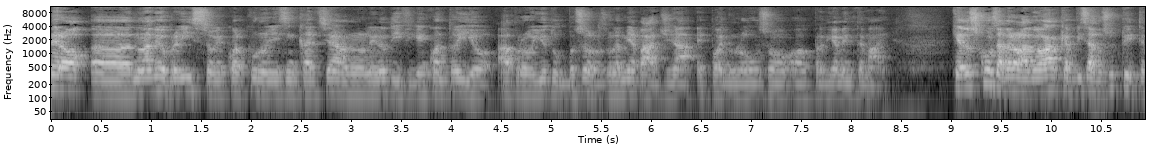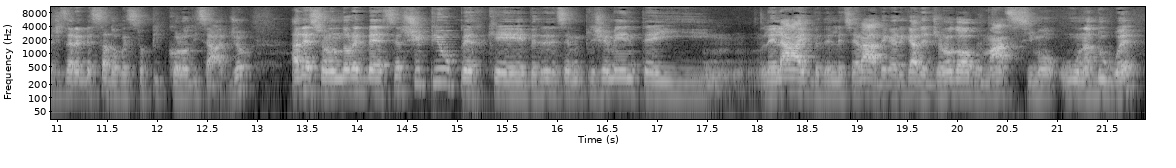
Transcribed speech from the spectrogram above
però eh, non avevo previsto che qualcuno gli si incazionavano le notifiche in quanto io apro YouTube solo sulla mia pagina e poi non lo uso eh, praticamente mai. Chiedo scusa, però l'avevo anche avvisato su Twitter, ci sarebbe stato questo piccolo disagio. Adesso non dovrebbe esserci più perché vedrete semplicemente i, le live delle serate caricate il giorno dopo, massimo una, due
